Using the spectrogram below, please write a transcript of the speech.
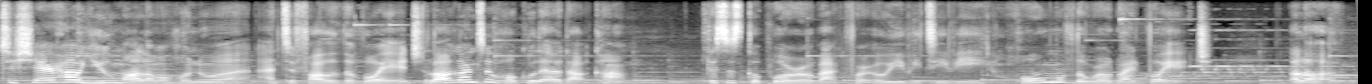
To share how you malama honua and to follow the voyage, log on to hokulea.com. This is Kapua Roback for Oiwi TV, home of the Worldwide Voyage. Aloha.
